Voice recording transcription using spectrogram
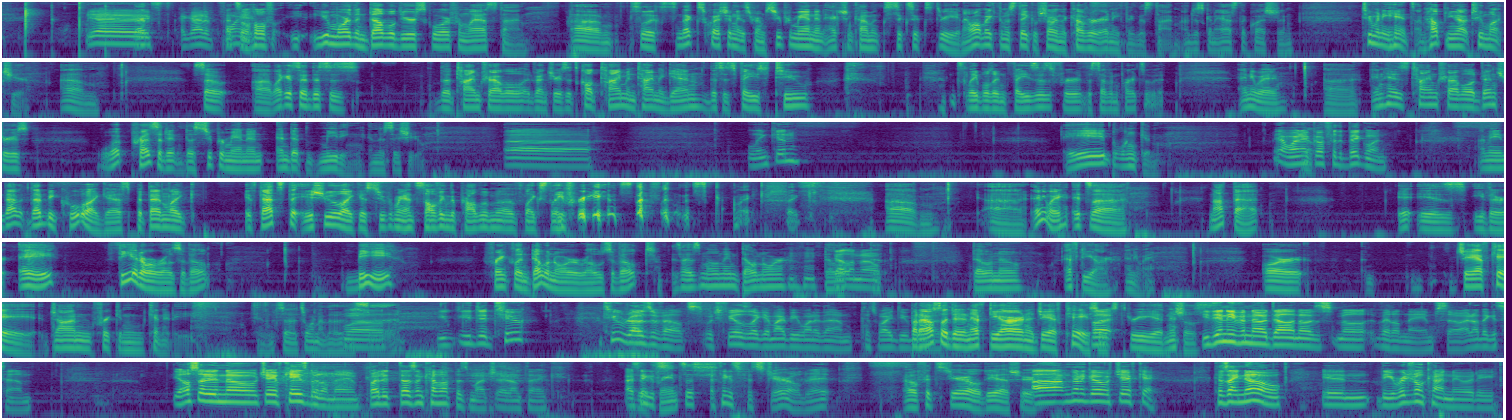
Yay! That's- I got a point. That's a whole. f- y- You more than doubled your score from last time. Um, so this next question is from Superman in Action Comics six six three, and I won't make the mistake of showing the cover or anything this time. I'm just going to ask the question. Too many hints. I'm helping you out too much here. Um, so uh, like I said, this is the time travel adventures. It's called Time and Time Again. This is phase two. it's labeled in phases for the seven parts of it. Anyway, uh, in his time travel adventures, what president does Superman en- end up meeting in this issue? Uh, Lincoln. Abe Lincoln. Yeah, why not go for the big one? I mean that that'd be cool, I guess. But then, like, if that's the issue, like, is Superman solving the problem of like slavery and stuff in this comic? Like, um, uh, anyway, it's uh, not that. It is either A, Theodore Roosevelt, B, Franklin Delano Roosevelt. Is that his middle name? Delano. Del- Delano. Del- Delano, FDR. Anyway, or JFK, John freaking Kennedy. And so it's one of those. Well, uh, you you did two two Roosevelts, which feels like it might be one of them. Because why do? but I also did an FDR and a JFK, so But it's three initials. You didn't even know Delano's middle name, so I don't think it's him. You also didn't know JFK's middle name, but it doesn't come up as much. I don't think. I Is think it it's Francis? I think it's Fitzgerald, right? oh, Fitzgerald. Yeah, sure. Uh, I'm gonna go with JFK, because I know in the original continuity,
